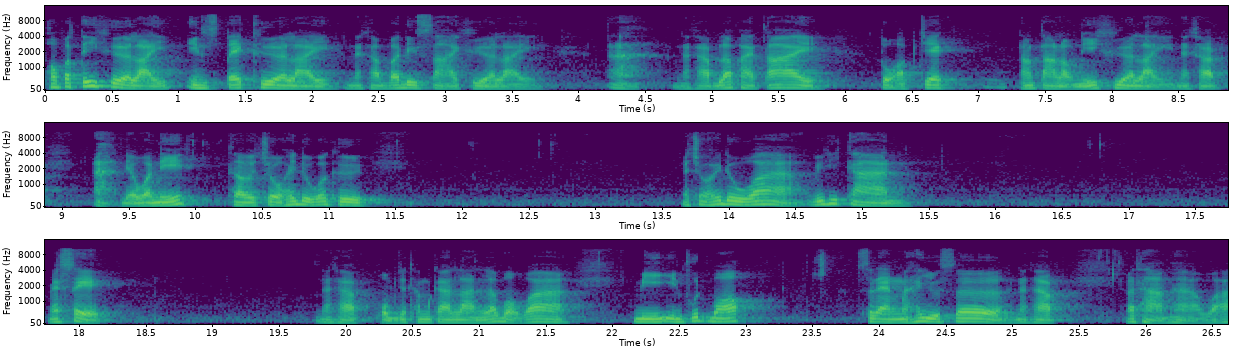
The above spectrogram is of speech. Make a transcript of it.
property คืออะไร inspect คืออะไรนะครับว่า design คืออะไรอ่านะครับแล้วภายใต้ตัว object ต่างๆ เหล่านี้คืออะไรนะครับเดี๋ยววันนี้เราจะโชว์ให้ดูก็คือจะโชว์ให้ดูว่าวิธีการ message นะครับผมจะทำการรันแล้วบอกว่ามี input box แสดงมาให้ user นะครับก็ถามหาว่า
